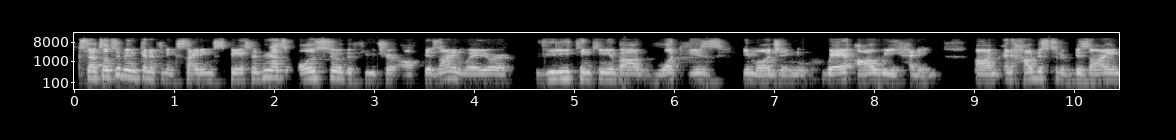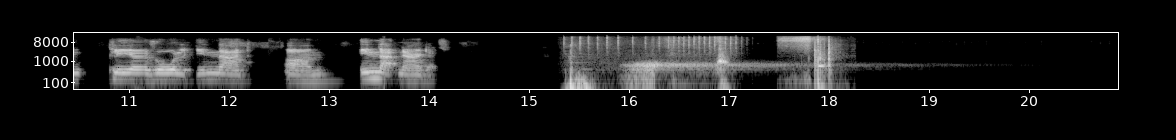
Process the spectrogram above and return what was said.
so that's also been kind of an exciting space. And I think that's also the future of design where you're really thinking about what is emerging, where are we heading, um, and how does sort of design play a role in that um, in that narrative.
